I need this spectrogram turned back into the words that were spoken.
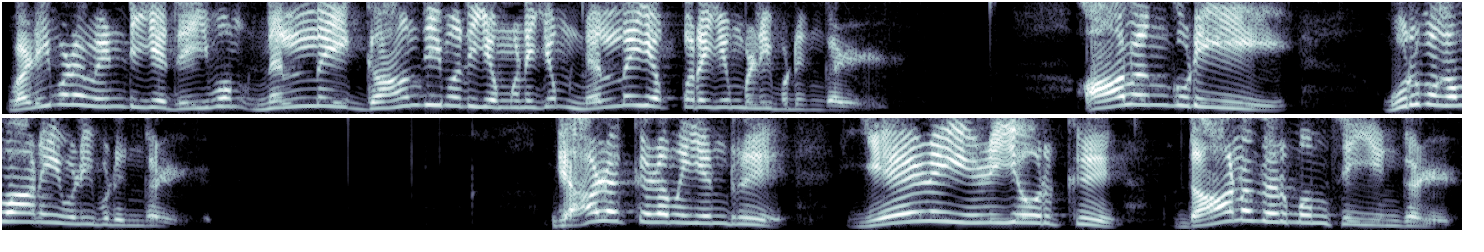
வழிபட வேண்டிய தெய்வம் நெல்லை காந்திமதி அம்மனையும் நெல்லையப்பரையும் வழிபடுங்கள். ஆலங்குடி குரு பகவானை வழிபடுங்கள். வியாழக்கிழமை என்று ஏழை எளியோருக்கு தான தர்மம் செய்யுங்கள்.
